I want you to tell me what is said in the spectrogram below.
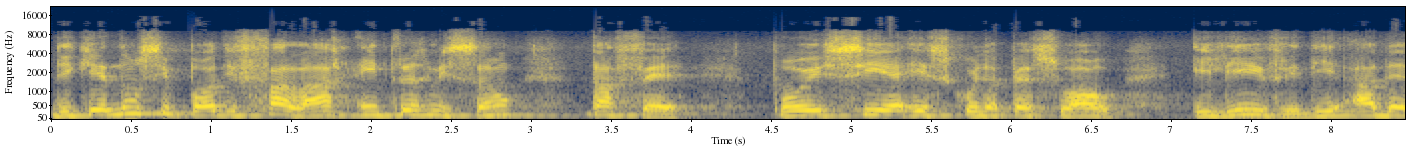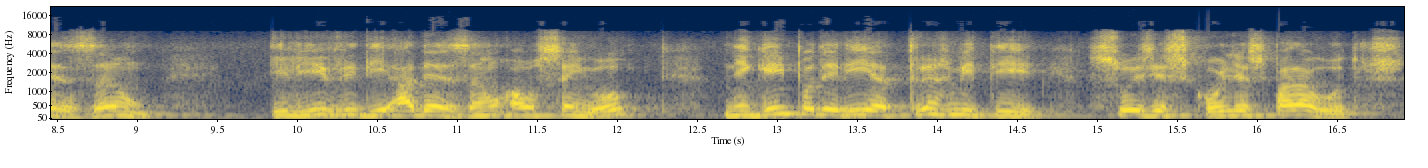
de que não se pode falar em transmissão da fé, pois se é escolha pessoal e livre de adesão e livre de adesão ao Senhor, ninguém poderia transmitir suas escolhas para outros.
